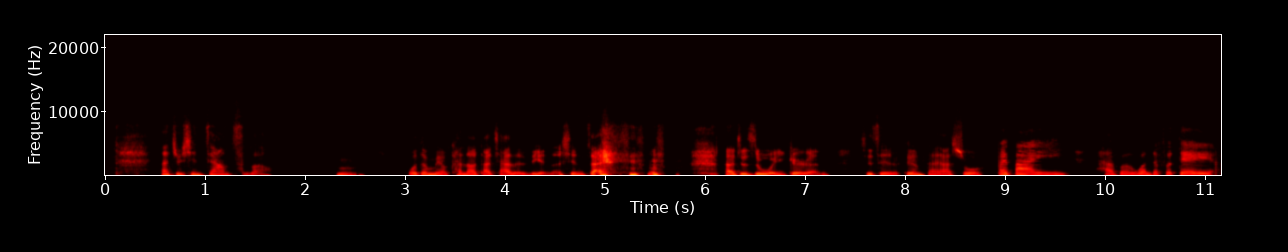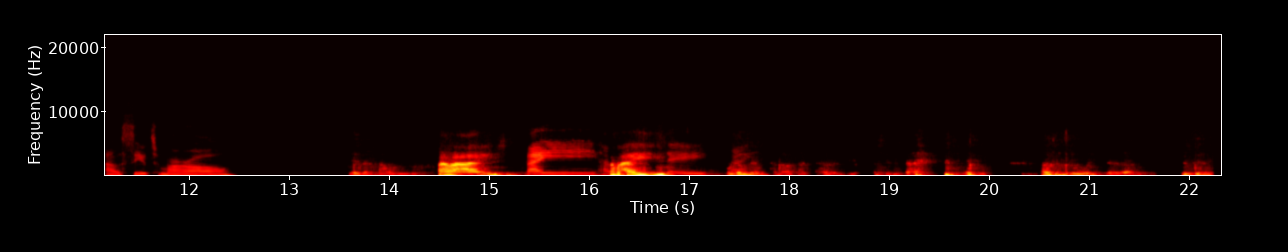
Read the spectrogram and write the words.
那就先这样子了，嗯。我都没有看到大家的脸了。现在，那就是我一个人，就这跟大家说拜拜，Have a wonderful day. I'll see you tomorrow. 拜拜，拜拜，拜拜。我都没有看到大家的脸。现在，那就是我一个人，就这样。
